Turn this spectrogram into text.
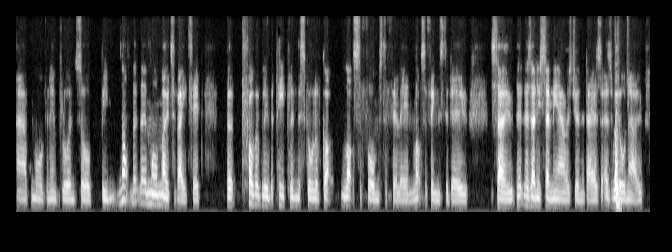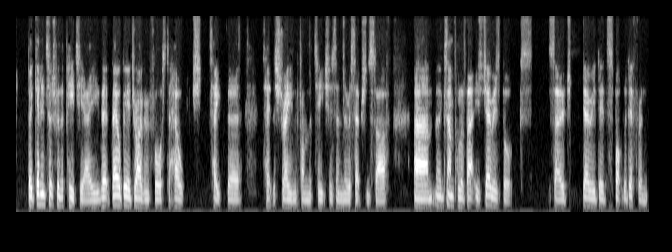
have more of an influence or be not that they're more motivated, but probably the people in the school have got lots of forms to fill in, lots of things to do. So there's only so many hours during the day, as, as we all know. But get in touch with the PTA; that they'll be a driving force to help take the take the strain from the teachers and the reception staff. Um, an example of that is Jerry's books. So Jerry did Spot the Different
